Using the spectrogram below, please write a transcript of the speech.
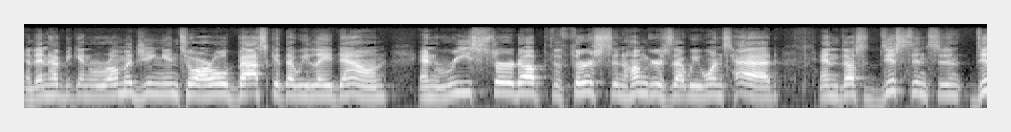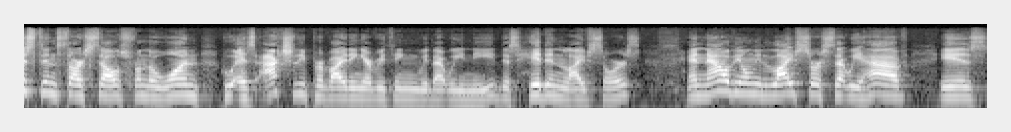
and then have begun rummaging into our old basket that we laid down and re-stirred up the thirsts and hungers that we once had and thus distanced, ourselves from the one who is actually providing everything we, that we need, this hidden life source. And now the only life source that we have is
